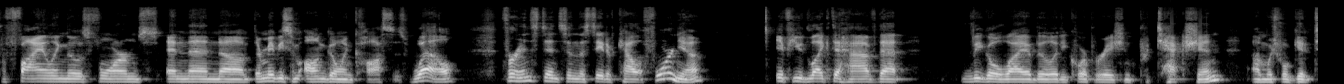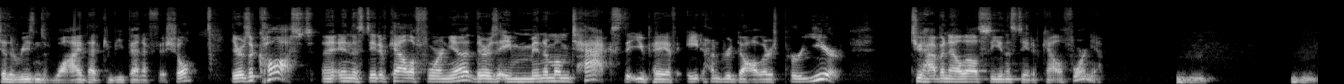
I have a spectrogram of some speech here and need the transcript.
filing those forms, and then um, there may be some ongoing costs as well. For instance, in the state of California, if you'd like to have that legal liability corporation protection, um, which we'll get to the reasons why that can be beneficial. There's a cost. In the state of California, there's a minimum tax that you pay of $800 per year to have an LLC in the state of California. Mm-hmm. Mm-hmm.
